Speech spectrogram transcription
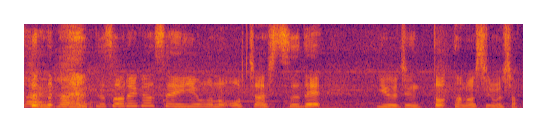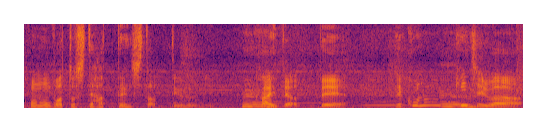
はいはい。でそれが専用のお茶室で友人と楽しむ社交の場として発展したっていう風に書いてあって。でこの記事は、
